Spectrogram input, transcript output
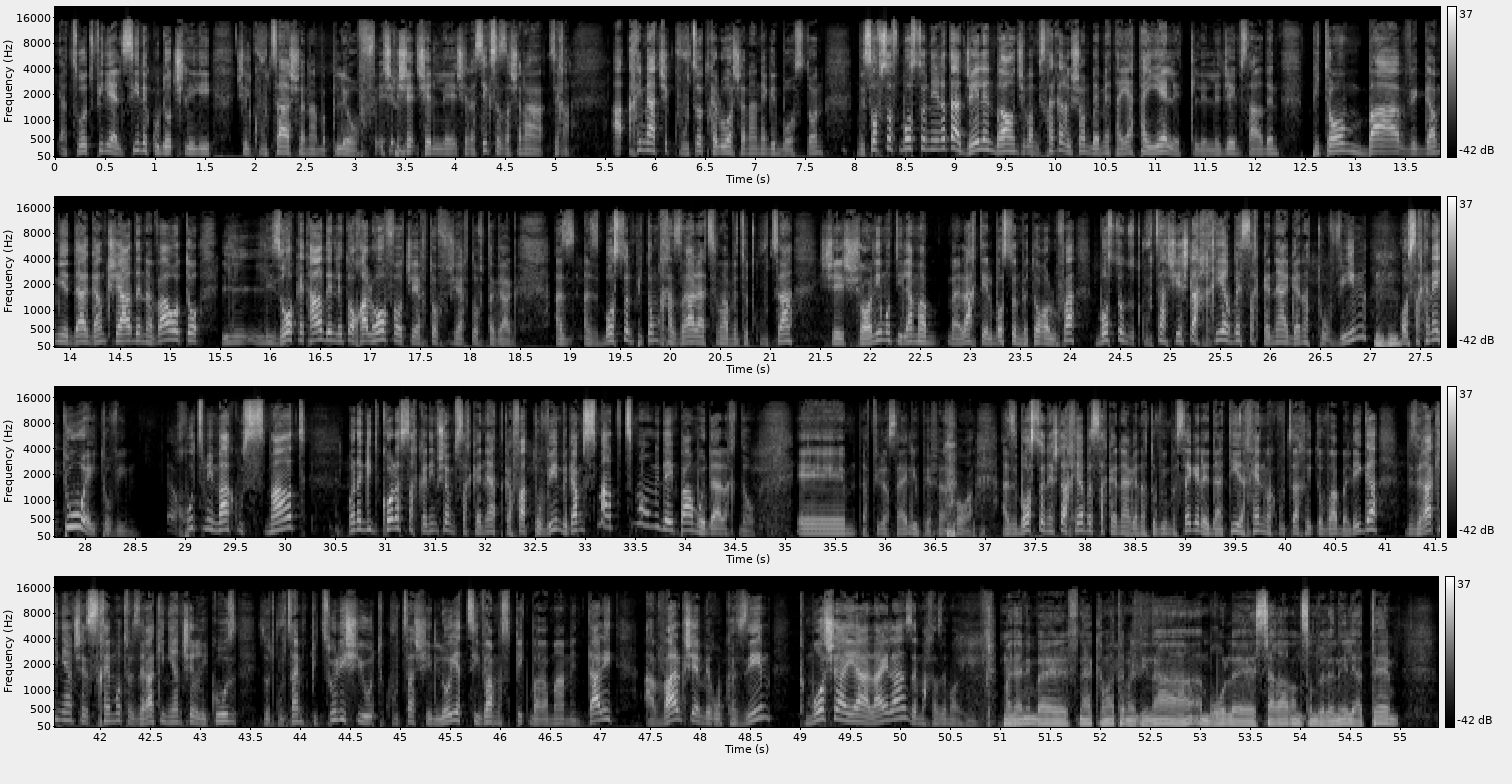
עצרו את פילי על שיא נקודות שלילי של קבוצה השנה בפלייאוף, ש- ש- של, של הסיקסרס השנה, סליחה, הכי מעט שקבוצות קלעו השנה נגד בוסטון, וסוף סוף בוסטון נראתה, ג'יילן בראון שבמשחק הראשון באמת היה טיילת לג'יימס הרדן, פתאום בא וגם ידע, גם כשהרדן עבר אותו, לזרוק את הרדן לתוך אל הורפורד שיחטוף, שיחטוף את הגג. אז, אז בוסטון פתאום חזרה לעצמה, וזאת קבוצה ששואלים אותי למה הלכתי על בוסטון בתור אלופה, בוסטון זאת קבוצה שיש לה הכי הרבה שחקני הגנה טובים, או שחקני two-way טובים. חוץ ממרקוס סמארט, בוא נגיד כל השחקנים שם הם שחקני התקפה טובים, וגם סמארט עצמו הוא מדי פעם הוא יודע לחדור. אה, אפילו עשה alley-oop יפה אחורה. אז בוסטון יש לה הכי הרבה שחקני הגנה טובים בסגל, לדעתי לכן הקבוצה הכי טובה בליגה, וזה רק עניין של סכמות וזה רק עניין של ריכוז. זאת קבוצה עם פיצול אישיות, קבוצה שהיא לא יציבה מספיק ברמה המנטלית, אבל כשהם מרוכזים, כמו שהיה הלילה, זה מחזה מרהיב. מעניין אם לפני הקמת המדינה אמרו לשר אהרונסון ולנילי, אתם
